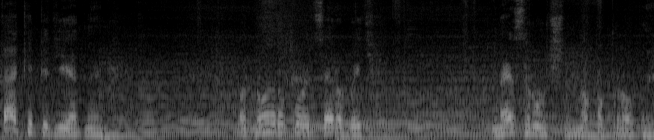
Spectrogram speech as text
так і під'єднуємо. Одною рукою це робити незручно, але попробую.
